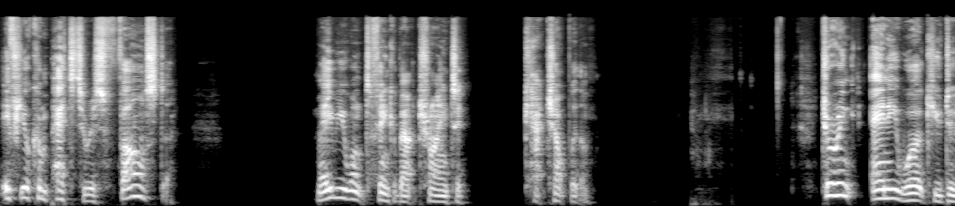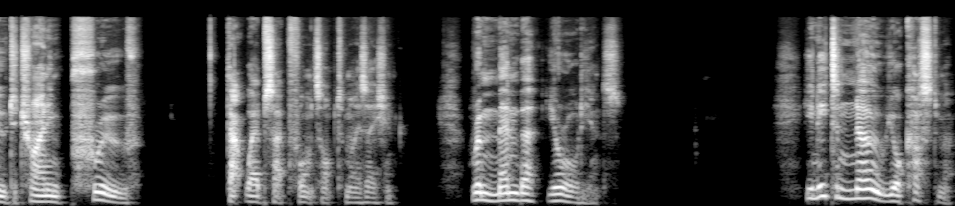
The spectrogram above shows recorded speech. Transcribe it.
If your competitor is faster, maybe you want to think about trying to catch up with them. During any work you do to try and improve that website performance optimization, remember your audience. You need to know your customer.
